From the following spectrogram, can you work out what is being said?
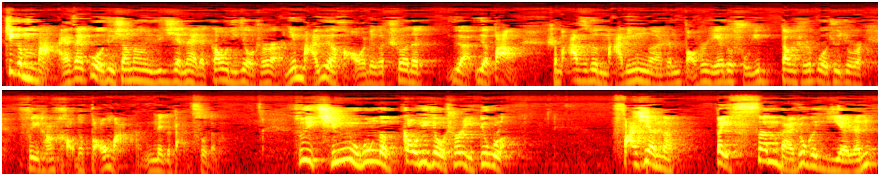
这个马呀，在过去相当于现在的高级轿车，你马越好，这个车的越越棒。什么阿斯顿马丁啊，什么保时捷，都属于当时过去就是非常好的宝马那个档次的。所以秦穆公的高级轿车一丢了，发现呢，被三百多个野人。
